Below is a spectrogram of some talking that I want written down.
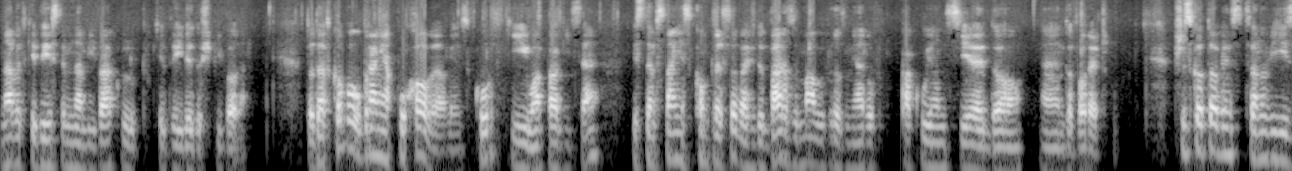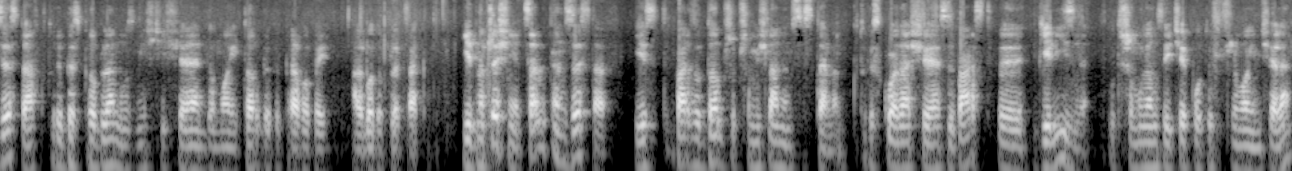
nawet kiedy jestem na biwaku lub kiedy idę do śpiwora. Dodatkowo ubrania puchowe, a więc kurtki i łapawice, jestem w stanie skompresować do bardzo małych rozmiarów, pakując je do, e, do woreczków. Wszystko to więc stanowi zestaw, który bez problemu zmieści się do mojej torby wyprawowej albo do plecaka. Jednocześnie cały ten zestaw jest bardzo dobrze przemyślanym systemem, który składa się z warstwy bielizny utrzymującej ciepło tuż przy moim ciele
